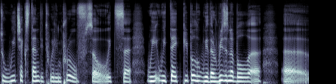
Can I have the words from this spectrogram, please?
to which extent it will improve. So it's uh, we we take people with a reasonable uh, uh,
